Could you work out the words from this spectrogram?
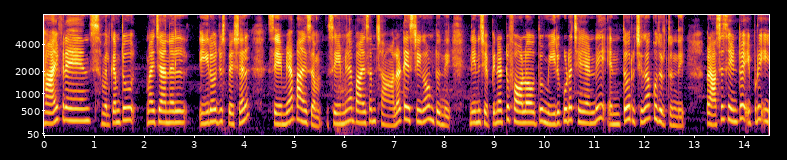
Hi friends welcome to my channel. ఈరోజు స్పెషల్ సేమియా పాయసం. సేమియా పాయసం చాలా టేస్టీగా ఉంటుంది. నేను చెప్పినట్టు ఫాలో అవుతూ మీరు కూడా చేయండి ఎంతో రుచిగా కుదురుతుంది. ప్రాసెస్ ఏంటో ఇప్పుడు ఈ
